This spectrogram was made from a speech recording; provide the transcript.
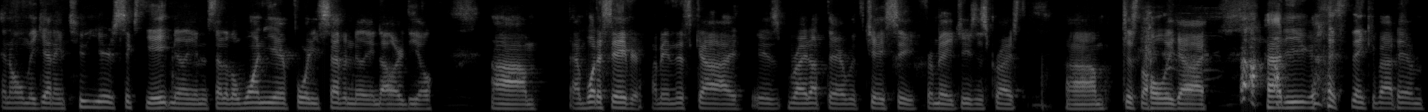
and only getting two years, sixty-eight million instead of the one-year, forty-seven million dollar deal. Um, and what a savior! I mean, this guy is right up there with JC for me. Jesus Christ, um, just the holy guy. How do you guys think about him?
